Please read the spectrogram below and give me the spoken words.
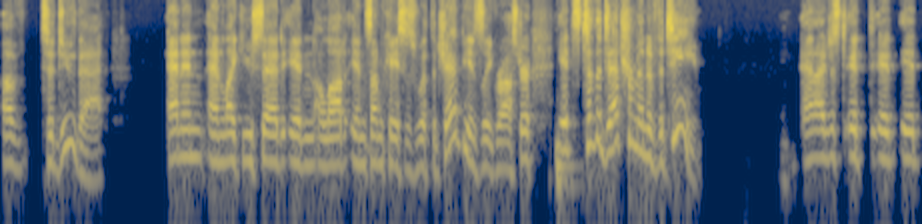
of to do that. And in and like you said in a lot in some cases with the Champions League roster it's to the detriment of the team. And I just it it it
